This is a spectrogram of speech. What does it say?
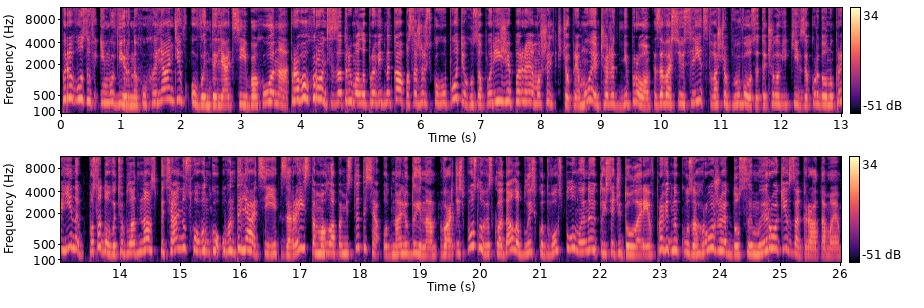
Перевозив імовірних ухилянтів у вентиляції вагона. Правоохоронці затримали провідника пасажирського потягу Запоріжжя Перемишль, що прямує через Дніпро. За версією слідства, щоб вивозити чоловіків за кордон України, посадовець обладнав спеціальну схованку у вентиляції. За рейс там могла поміститися одна людина. Вартість послуги складала близько 2,5 тисяч доларів. Провіднику загрожує до 7 років за ґратами.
